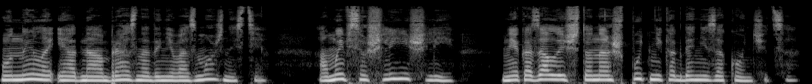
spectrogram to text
Уныло и однообразно до невозможности, а мы все шли и шли — мне казалось, что наш путь никогда не закончится.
